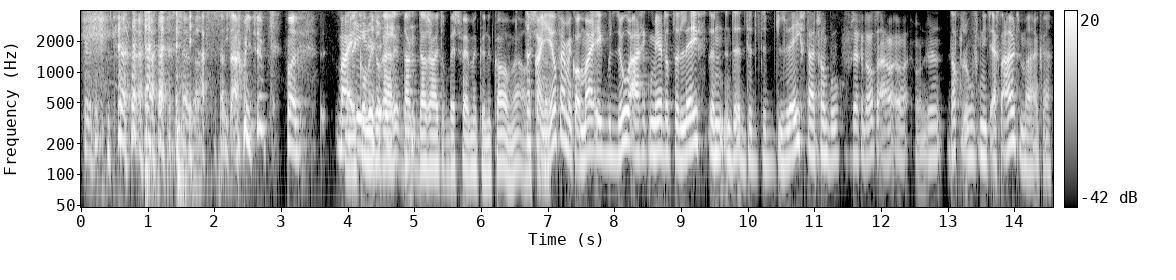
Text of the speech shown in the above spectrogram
dat zou iets... Want, maar Maar ik- kom je het- toch ik- daar, daar zou je toch best ver mee kunnen komen? daar kan je dat- heel ver mee komen. Maar ik bedoel eigenlijk meer dat de, leef, de, de, de, de leeftijd van het boek... hoe zeg je dat? Dat hoeft niet echt uit te maken.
